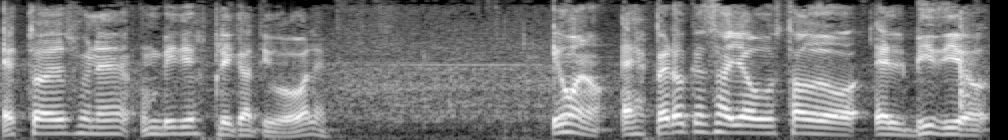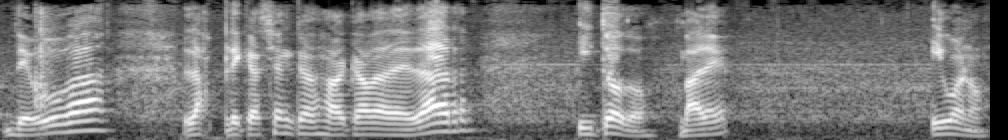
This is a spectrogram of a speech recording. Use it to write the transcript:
Esto es un, un vídeo explicativo, ¿vale? Y bueno, espero que os haya gustado el vídeo de Buga, la explicación que os acaba de dar y todo, ¿vale? Y bueno,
